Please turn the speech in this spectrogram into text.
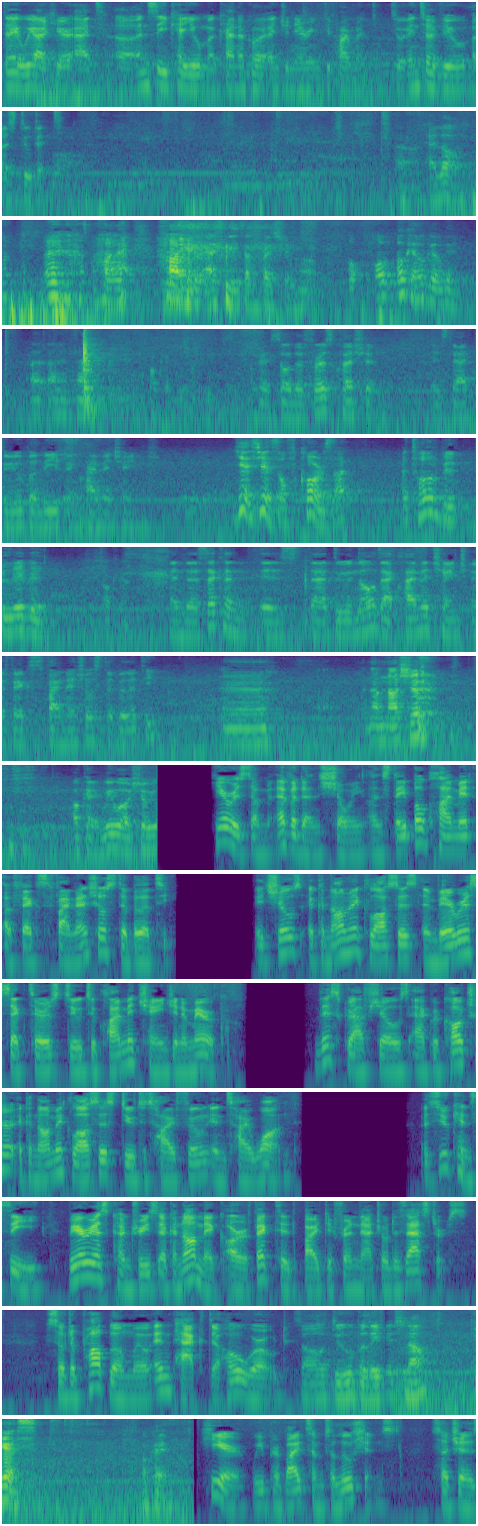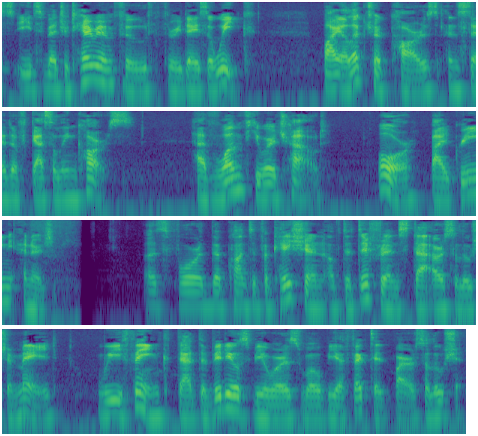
Today we are here at uh, NCKU Mechanical Engineering Department to interview a student. Uh, hello. Hi. We want to ask you some questions. Oh, oh, okay, okay, okay. I, I have time. Okay. Okay, so the first question is that do you believe in climate change? Yes, yes, of course. I, I totally believe it. Okay. And the second is that do you know that climate change affects financial stability? Uh, I'm not sure. Okay, we will show you. Here is some evidence showing unstable climate affects financial stability. It shows economic losses in various sectors due to climate change in America. This graph shows agriculture economic losses due to typhoon in Taiwan. As you can see, various countries' economic are affected by different natural disasters. So the problem will impact the whole world. So do you believe it now? yes. Okay. Here, we provide some solutions, such as eat vegetarian food three days a week, buy electric cars instead of gasoline cars, have one fewer child, or buy green energy. As for the quantification of the difference that our solution made, we think that the video's viewers will be affected by our solution.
